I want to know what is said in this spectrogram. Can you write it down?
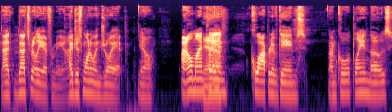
That that's really it for me. I just want to enjoy it. You know, I don't mind Yeah. playing cooperative games. I'm cool with playing those.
